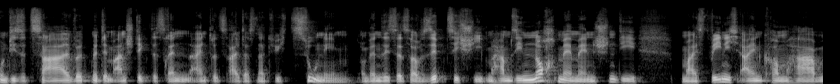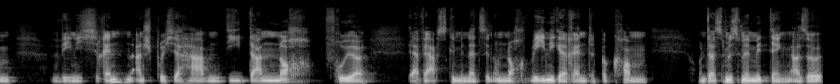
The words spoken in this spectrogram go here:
Und diese Zahl wird mit dem Anstieg des Renteneintrittsalters natürlich zunehmen. Und wenn Sie es jetzt auf 70 schieben, haben Sie noch mehr Menschen, die meist wenig Einkommen haben, wenig Rentenansprüche haben, die dann noch früher erwerbsgemindert sind und noch weniger Rente bekommen. Und das müssen wir mitdenken. Also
